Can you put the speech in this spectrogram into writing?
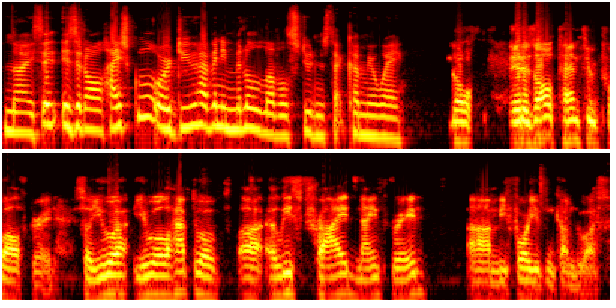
nice? Is it all high school, or do you have any middle level students that come your way? no, it is all 10 through 12th grade. So you uh, you will have to have uh, at least tried ninth grade um, before you can come to us.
